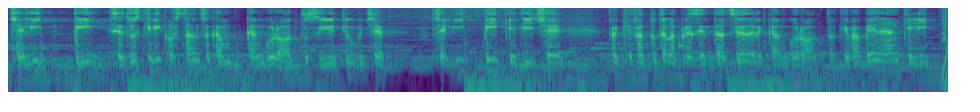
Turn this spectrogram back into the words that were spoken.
c'è Lippi. Se tu scrivi Costanzo Cam- Cangurotto su YouTube c'è, c'è Lippi che dice che fa tutta la presentazione del cangurotto, che va bene anche Lippi.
